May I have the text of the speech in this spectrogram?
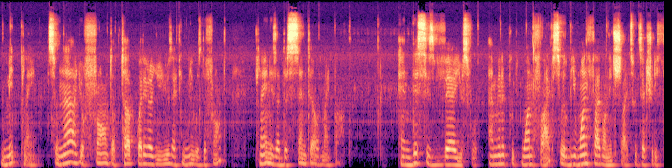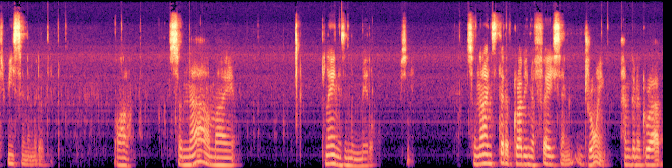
mid plane. So now your front or top whatever you use I think me was the front plane is at the center of my part and this is very useful. I'm gonna put 1.5 so it'll be 1.5 on each side so it's actually 3 centimeter deep. Voila. So now my plane is in the middle you see. So now instead of grabbing a face and drawing I'm gonna grab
